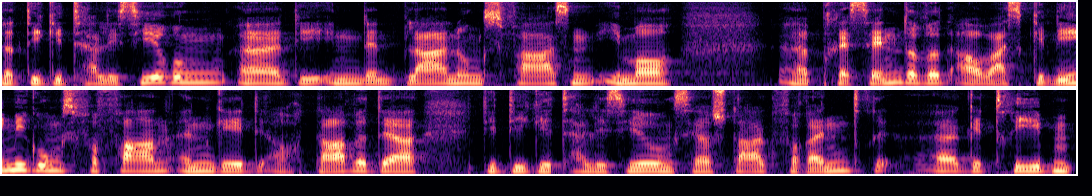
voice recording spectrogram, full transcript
der Digitalisierung, äh, die in den Planungsphasen immer äh, präsenter wird, auch was Genehmigungsverfahren angeht. Auch da wird ja die Digitalisierung sehr stark vorangetrieben.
